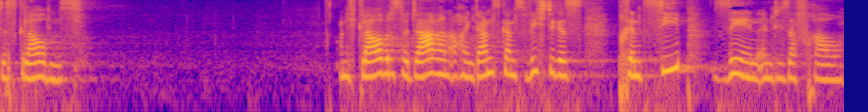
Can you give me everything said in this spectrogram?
des Glaubens. Und ich glaube, dass wir daran auch ein ganz, ganz wichtiges Prinzip sehen in dieser Frau.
